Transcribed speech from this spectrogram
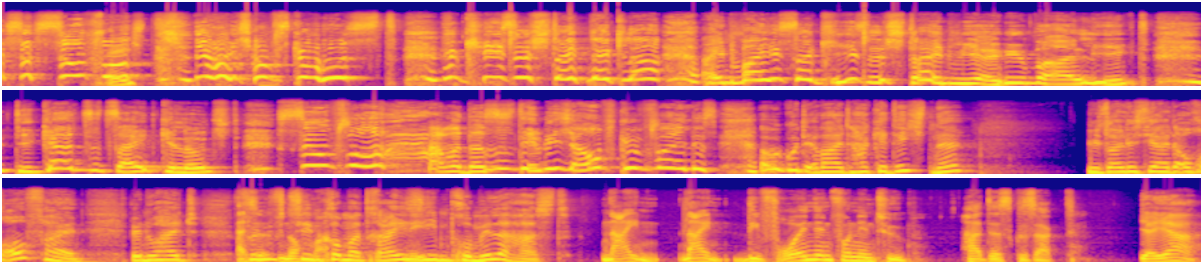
Es ist super. Echt? Ja, ich hab's gewusst. Ein Kieselstein, na klar. Ein weißer Kieselstein, wie er überall liegt. Die ganze Zeit gelutscht. Super. Aber dass es dem nicht aufgefallen ist. Aber gut, er war halt hackedicht, ne? Wie soll das dir halt auch auffallen, wenn du halt Also, nochmal. 15,37 Promille hast? Nein, nein, die Freundin von dem Typ hat es gesagt. Ja, ja.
